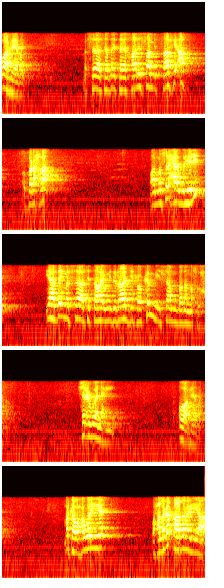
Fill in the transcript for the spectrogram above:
waa reebay mafsadadaasi hadday tahay khaalisa mid saafi ah oo baraxla waan maslaxa wehelin iyo hadday mafsadadaasi tahay mid raajix oo ka miisaan badan maslaxada sharcigu waa nahiyey oo waa reebay marka waxa weeye waxaa laga qaadanayaa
